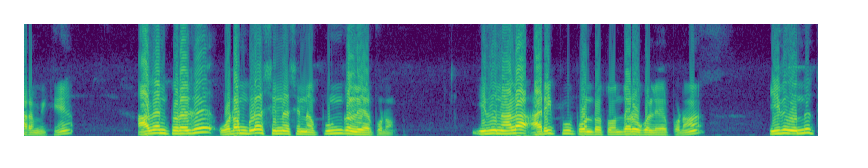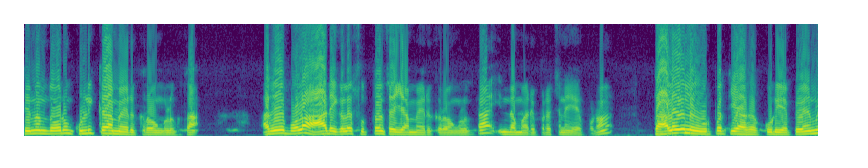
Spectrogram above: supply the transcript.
ஆரம்பிக்கும். அதன் பிறகு உடம்புல சின்ன சின்ன புண்கள் ஏற்படும். இதனால அரிப்பு போன்ற தொந்தரவுகள் ஏற்படும். இது வந்து தினந்தோறும் குளிக்காமல் இருக்கிறவங்களுக்கு தான். அதே போல் ஆடைகளை சுத்தம் செய்யாமல் இருக்கிறவங்களுக்கு தான் இந்த மாதிரி பிரச்சனை ஏற்படும். தலையில் உற்பத்தி ஆகக்கூடிய பேன்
